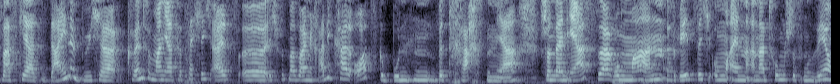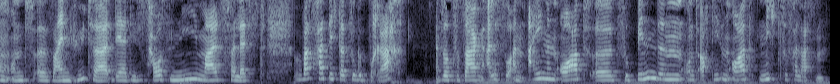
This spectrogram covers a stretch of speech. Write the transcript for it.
Saskia, deine Bücher könnte man ja tatsächlich als, äh, ich würde mal sagen, radikal ortsgebunden betrachten, ja. Schon dein erster Roman dreht sich um ein anatomisches Museum und äh, seinen Hüter, der dieses Haus niemals verlässt. Was hat dich dazu gebracht, sozusagen alles so an einen Ort äh, zu binden und auch diesen Ort nicht zu verlassen?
